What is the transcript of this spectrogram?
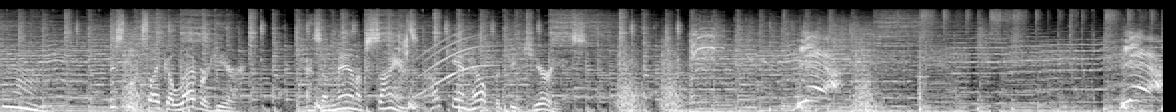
Hmm. This looks like a lever here. As a man of science, I can't help but be curious. Yeah! Yeah!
